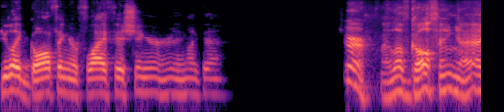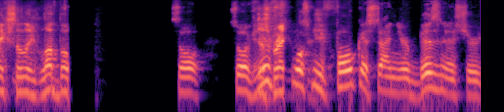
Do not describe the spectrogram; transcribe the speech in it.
you like golfing or fly fishing or anything like that. Sure. I love golfing. I actually love both. So so if Just you're regular supposed to be focused on your business, your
